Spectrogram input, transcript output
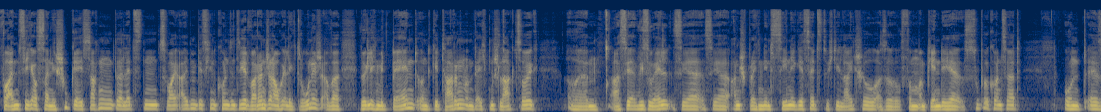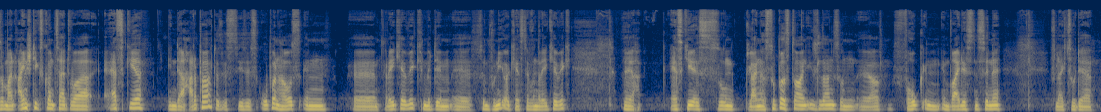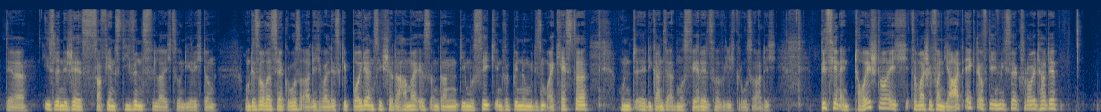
vor allem sich auf seine Shoegaze-Sachen der letzten zwei Alben ein bisschen konzentriert. War dann schon auch elektronisch, aber wirklich mit Band und Gitarren und echtem Schlagzeug. Ähm, auch sehr visuell, sehr, sehr ansprechend in Szene gesetzt durch die Lightshow. Also vom Ambiente her super Konzert. Und äh, so mein Einstiegskonzert war Askir in der Harpa. Das ist dieses Opernhaus in äh, Reykjavik mit dem äh, Symphonieorchester von Reykjavik. Äh, Askir ist so ein kleiner Superstar in Island, so ein äh, ja, Folk im, im weitesten Sinne. Vielleicht so der, der isländische Safian Stevens vielleicht so in die Richtung. Und das war aber sehr großartig, weil das Gebäude an sich schon der Hammer ist und dann die Musik in Verbindung mit diesem Orchester und äh, die ganze Atmosphäre, das war wirklich großartig. Bisschen enttäuscht war ich zum Beispiel von Yard Act, auf die ich mich sehr gefreut hatte.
